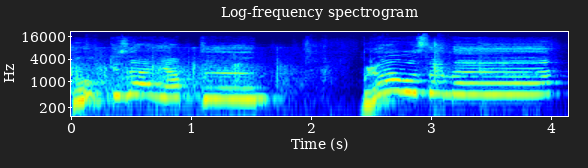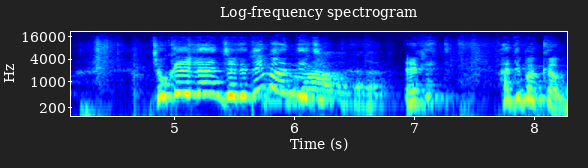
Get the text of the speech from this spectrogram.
Çok güzel yaptın. Bravo sana. Çok eğlenceli değil mi anneciğim? al bakalım. Evet. Hadi bakalım.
